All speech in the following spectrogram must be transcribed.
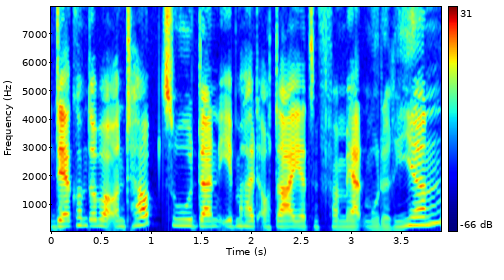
Der kommt aber on top zu dann eben halt auch da jetzt vermehrt moderieren.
